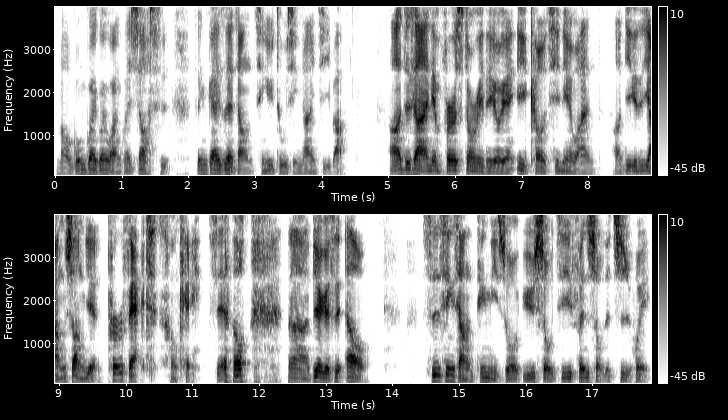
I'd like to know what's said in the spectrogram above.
老公乖乖玩，快笑死！这应该是在讲情欲图形那一集吧？好，接下来念 First Story 的留言，一口气念完。啊，第一个是杨尚燕，Perfect，OK，谢喽。那第二个是 L。私心想听你说与手机分手的智慧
